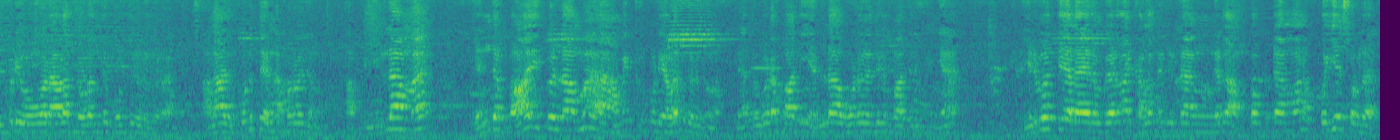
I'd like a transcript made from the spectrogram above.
இப்படி ஒவ்வொரு ஆளாக தொடர்ந்து கொடுத்துட்டு இருக்கிறாங்க. ஆனால் அது கொடுத்து என்ன பிரயோஜனம்? அப்படி இல்லாமல் எந்த பாதிப்பும் இல்லாமல் அமைக்கக்கூடிய அளவுக்கு இருக்கணும். நேற்று கூட பார்த்தீங்க எல்லா ஊடகத்திலும் பார்த்துருப்பீங்க இருபத்தி ஏழாயிரம் பேர் தான் கலந்துக்கிட்டாங்கிறது அப்பப்பட்டமான பொய்ய சொல்றாரு.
